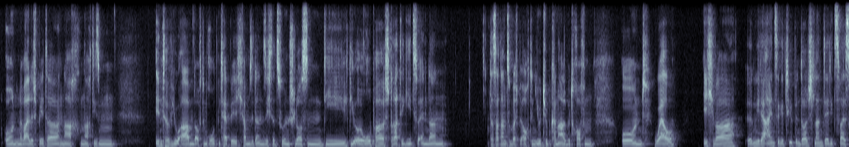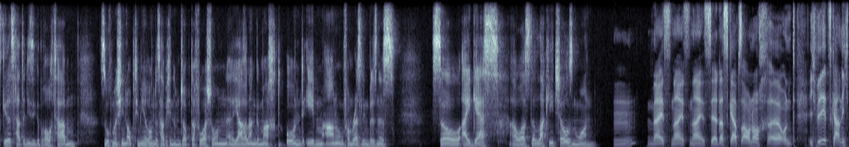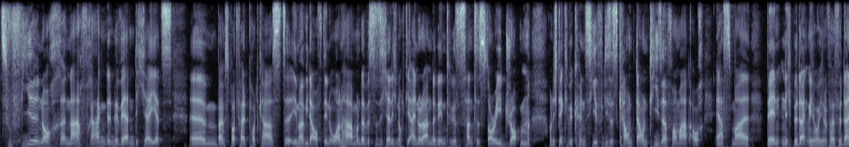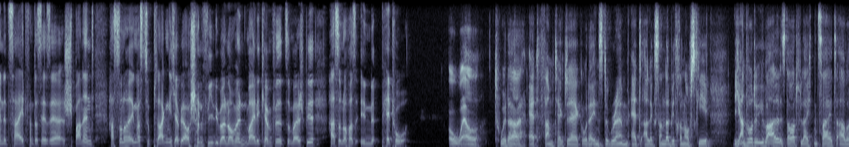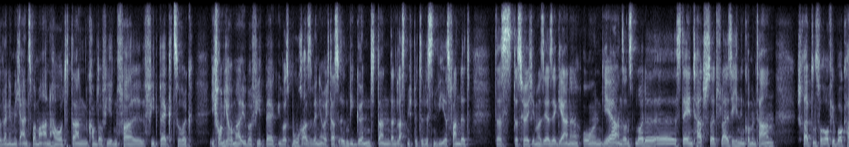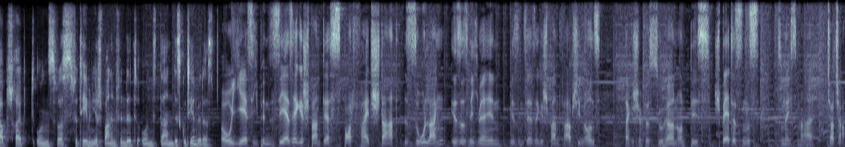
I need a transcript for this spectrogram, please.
Und eine Weile später, nach, nach diesem Interviewabend auf dem roten Teppich, haben sie dann sich dazu entschlossen, die, die Europa-Strategie zu ändern. Das hat dann zum Beispiel auch den YouTube-Kanal betroffen. Und well, ich war irgendwie der einzige Typ in Deutschland, der die zwei Skills hatte, die sie gebraucht haben. Suchmaschinenoptimierung, das habe ich in einem Job davor schon äh, jahrelang gemacht und eben Ahnung vom Wrestling-Business. So I guess I was the lucky chosen one. Mhm. Nice, nice, nice. Ja, das gab's auch noch. Äh, und ich will jetzt gar nicht zu viel noch nachfragen, denn wir werden dich ja jetzt ähm, beim Spotfight Podcast äh, immer wieder auf den Ohren haben und da wirst du sicherlich noch die ein oder andere interessante Story droppen. Und ich denke, wir können es hier für dieses Countdown-Teaser-Format auch erstmal beenden. Ich bedanke mich auf jeden Fall für deine Zeit, fand das sehr, sehr spannend. Hast du noch irgendwas zu pluggen? Ich habe ja auch schon viel übernommen, meine Kämpfe zum Beispiel. Hast du noch was in petto? Oh well, Twitter at ThumbtackJack oder Instagram at Alexander Betranowski. Ich antworte überall, es dauert vielleicht eine Zeit, aber wenn ihr mich ein, zwei Mal anhaut, dann kommt auf jeden Fall Feedback zurück. Ich freue mich auch immer über Feedback übers Buch, also wenn ihr euch das irgendwie gönnt, dann, dann lasst mich bitte wissen, wie ihr es fandet. Das, das höre ich immer sehr, sehr gerne. Und ja, yeah, ansonsten, Leute, äh, stay in touch, seid fleißig in den Kommentaren. Schreibt uns, worauf ihr Bock habt. Schreibt uns, was für Themen ihr spannend findet. Und dann diskutieren wir das. Oh yes, ich bin sehr, sehr gespannt. Der Spotfight-Start, so lang ist es nicht mehr hin. Wir sind sehr, sehr gespannt. Verabschieden uns. Dankeschön fürs Zuhören und bis spätestens zum nächsten Mal. Ciao, ciao.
